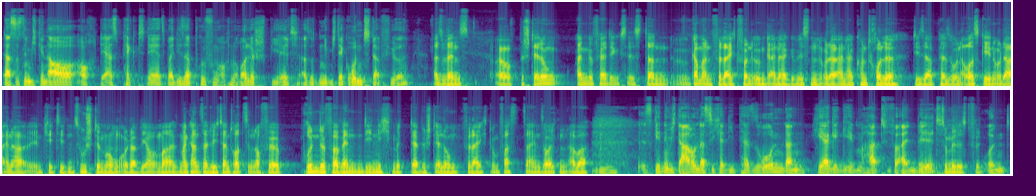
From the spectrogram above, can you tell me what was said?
das ist nämlich genau auch der Aspekt, der jetzt bei dieser Prüfung auch eine Rolle spielt. Also nämlich der Grund dafür. Also wenn es auf Bestellung angefertigt ist, dann kann man vielleicht von irgendeiner gewissen oder einer Kontrolle dieser Person ausgehen oder einer impliziten Zustimmung oder wie auch immer. Man kann es natürlich dann trotzdem noch für Gründe verwenden, die nicht mit der Bestellung vielleicht umfasst sein sollten, aber mhm. es geht nämlich darum, dass sich ja die Person dann hergegeben hat für ein Bild. Zumindest für und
